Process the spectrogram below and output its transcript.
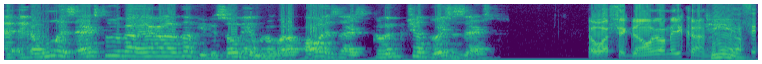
É, era um exército e a galera da vila, isso eu lembro. Agora, qual exército? Porque eu lembro que tinha dois exércitos. É o afegão e o americano. O, afe...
